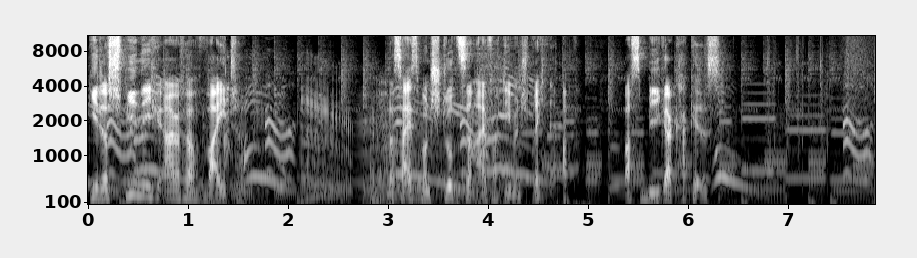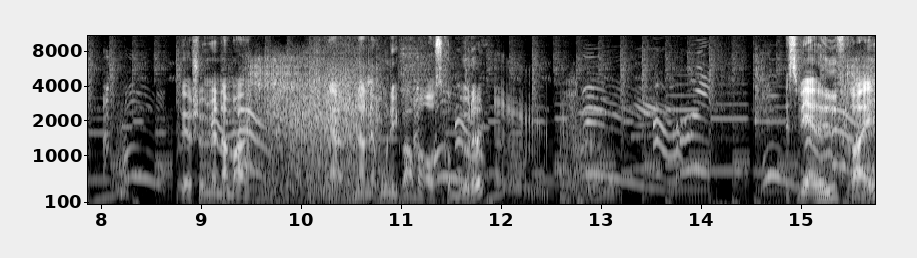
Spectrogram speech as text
geht das Spiel nicht einfach weiter. Und das heißt, man stürzt dann einfach dementsprechend ab. Was mega kacke ist. Wäre schön, wenn da mal, ja, wenn da eine Honigwabe rauskommen würde. Es wäre hilfreich.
